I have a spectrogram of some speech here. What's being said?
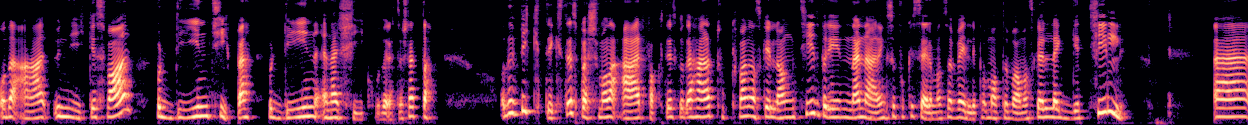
Og det er unike svar for din type, for din energikode, rett og slett. da. Og det viktigste spørsmålet er faktisk, og det her tok meg ganske lang tid, for i ernæring så fokuserer man seg veldig på en måte hva man skal legge til. Eh,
